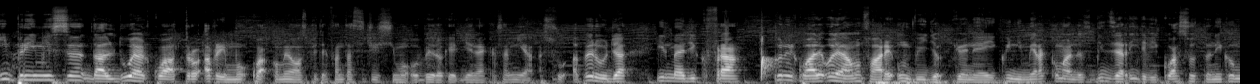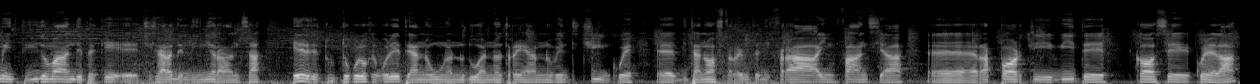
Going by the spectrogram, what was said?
In primis dal 2 al 4 avremo qua come ospite fantasticissimo, ovvero che viene a casa mia su a Perugia, il Magic Fra, con il quale volevamo fare un video Q&A, quindi mi raccomando sbizzarritevi qua sotto nei commenti di domande perché eh, ci sarà dell'ignoranza, chiedete tutto quello che volete, anno 1, anno 2, anno 3, anno 25, eh, vita nostra, vita di Fra, infanzia, eh, rapporti, vite, cose, quelle là,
